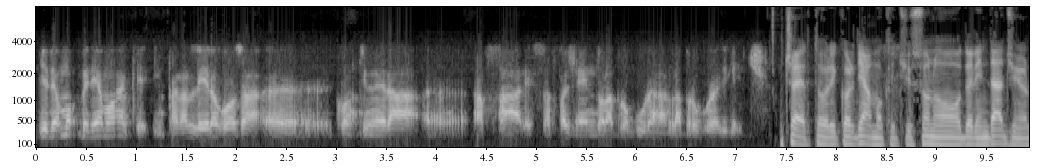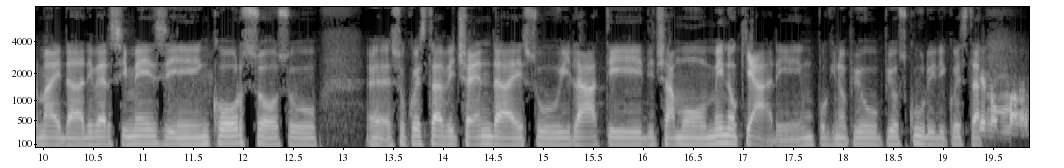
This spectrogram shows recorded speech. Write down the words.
Vediamo, vediamo, anche in parallelo cosa eh, continuerà eh, a fare, sta facendo la procura, la procura, di Lecce. Certo, ricordiamo che ci sono delle indagini ormai da diversi mesi in corso su, eh, su questa vicenda e sui lati diciamo meno chiari, un pochino più, più oscuri di questa... Che non mancano.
